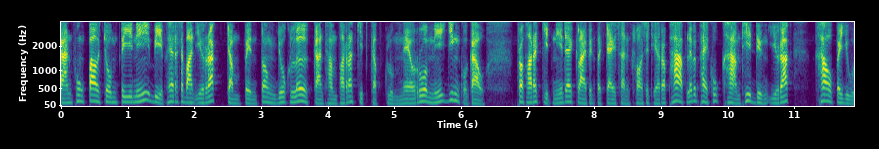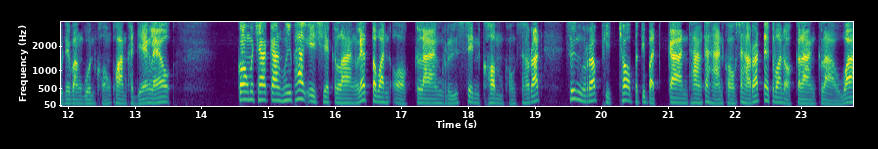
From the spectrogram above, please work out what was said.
การพุ่งเป้าโจมตีนี้บีบให้รัฐบาลอิรักจำเป็นต้องยกเลิกการทำภารกิจกับกลุ่มแนวร่วมนี้ยิ่งกว่าเก่า เพราะภารกิจนี้ได้กลายเป็นปัจจัยสั่นคลอนเสถียรภาพ และเป็นภัยคุกคามที่ดึงอิรักเข้าไปอยู่ในวังวนของความขัดแย้งแล้ว กองบัญชาการภูมิภาคเอเชียกลาง และตะวันออกกลางหรือเซนคอมของสหรัฐ ซึ่งรับผิดชอบปฏิบัติการทางทหารของสหรัฐในตะวันออกกลางกล่าวว่า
